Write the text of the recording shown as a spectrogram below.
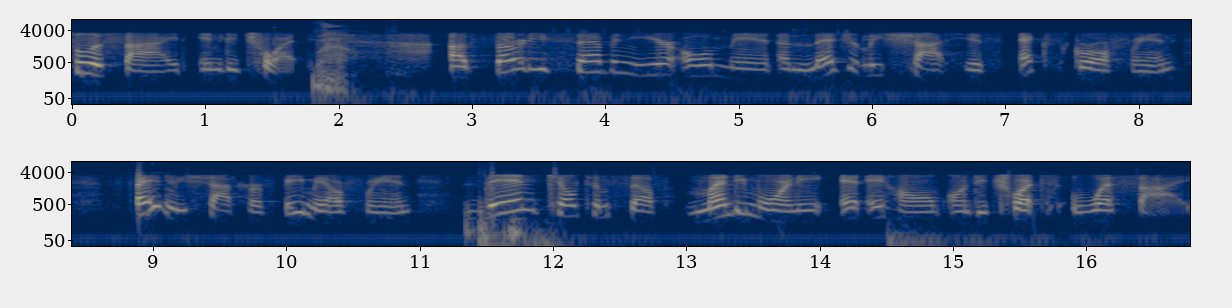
suicide in Detroit. Wow. A 37 year old man allegedly shot his ex girlfriend, fatally shot her female friend, then killed himself Monday morning at a home on Detroit's west side.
